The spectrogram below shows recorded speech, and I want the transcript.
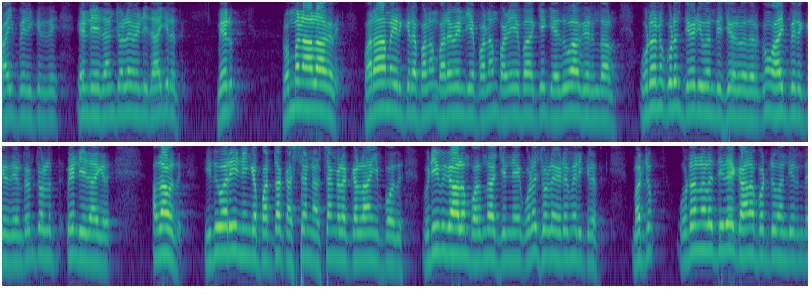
வாய்ப்பு இருக்கிறது என்றே தான் சொல்ல வேண்டியதாகிறது. மேலும் ரொம்ப நாளாகவே வராமல் இருக்கிற பணம் வரவேண்டிய பணம் பழைய பாக்கிக்கு எதுவாக இருந்தாலும் உடனுக்குடன் தேடி வந்து சேருவதற்கும் வாய்ப்பு இருக்குது என்றும் சொல்ல வேண்டியதாகிறது. அதாவது இதுவரை நீங்கள் பட்ட கஷ்ட நஷ்டங்களுக்கெல்லாம் இப்போது விடிவு காலம் பிறந்தாச்சுன்னே கூட சொல்ல இடமிருக்கிறது. மற்றும் உடல்நலத்திலே காணப்பட்டு வந்திருந்த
